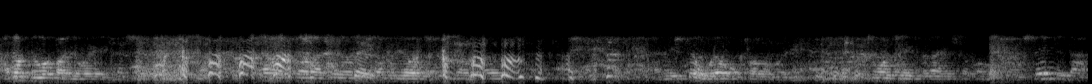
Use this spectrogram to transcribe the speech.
I don't know it, by the way. And they still will, probably. Towards the end of the night, someone will say to that.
